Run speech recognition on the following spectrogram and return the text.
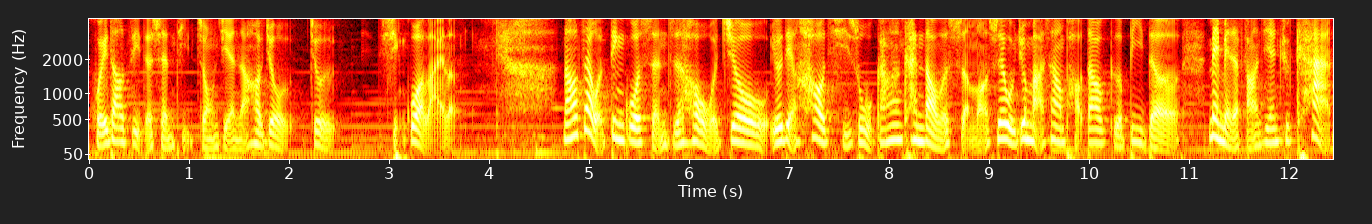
回到自己的身体中间，然后就就醒过来了。然后在我定过神之后，我就有点好奇，说我刚刚看到了什么，所以我就马上跑到隔壁的妹妹的房间去看。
